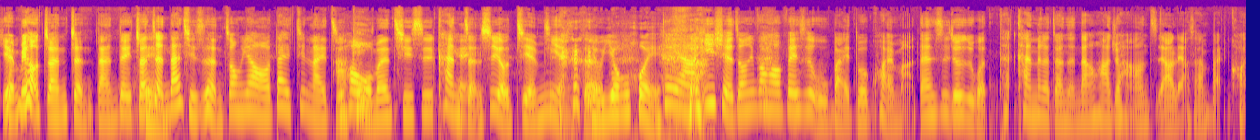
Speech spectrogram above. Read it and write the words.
也没有转诊单。对，转诊单其实很重要哦。带进来之后，我们其实看诊是有减免的，有优惠。对啊，医学中心挂号费是五百多块嘛，但是就如果他看那个转诊单的话，就好像只要两三百块。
